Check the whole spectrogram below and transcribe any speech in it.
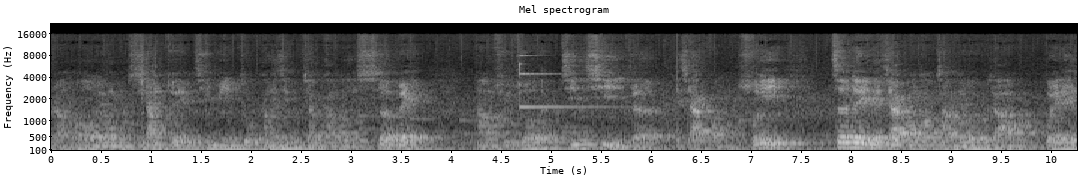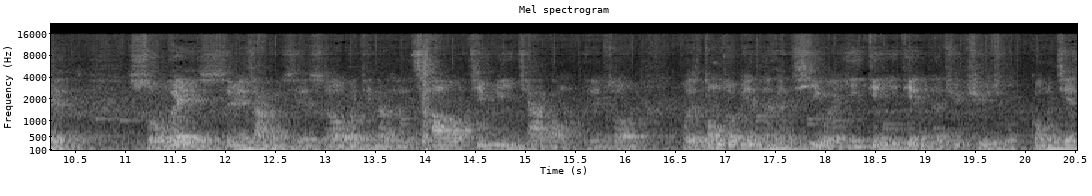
然后用相对精密度、刚性比较高的设备，然后去做很精细的加工。所以，这类的加工通常就会比较归类的。所谓市面上有些时候会听到的超精密加工，比如说我的动作变成很细微，一点一点的去去除弓箭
